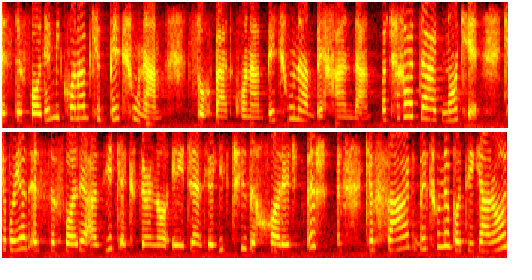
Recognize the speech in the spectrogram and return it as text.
استفاده می‌کنم که بتونم صحبت کنم بتونم بخندم. و چقدر دردناکه که باید استفاده از یک اکسترنال ایجنت یا یک چیز خارج بشه که فرد بتونه با دیگران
